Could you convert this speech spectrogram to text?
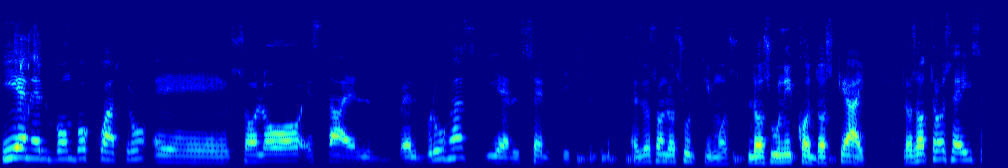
Y en el bombo 4 eh, solo está el, el, Brujas y el Celtic. Esos son los últimos, los únicos dos que hay. Los otros seis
